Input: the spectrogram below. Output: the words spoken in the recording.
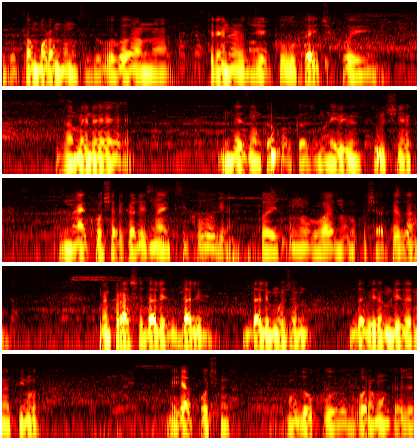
За тоа морам да му се заблагодарам на тренерот Желко Лукајич, кој за мене, не знам како да кажам, невиден стручњак, знае кошарка, али знае психологија. Тоа е исто многу важно во кошарката. Ме праша дали, дали, дали можам да бидам лидер на тимот. И ја почнав од околу да зборам, он каже,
